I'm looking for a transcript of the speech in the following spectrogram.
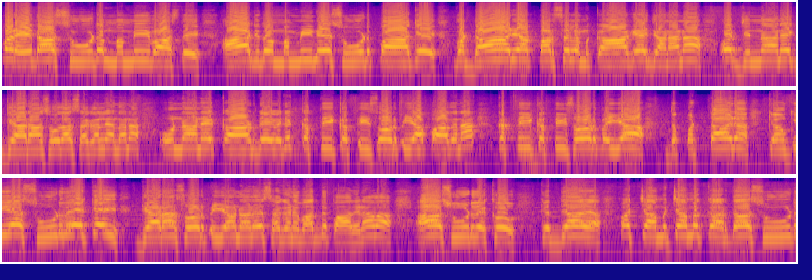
ਭਰੇ ਦਾ ਸੂਟ ਮੰਮੀ ਵਾਸਤੇ। ਆ ਜਦੋਂ ਮੰਮੀ ਨੇ ਸੂਟ ਪਾ ਕੇ ਵੱਡਾ ਜਿਹਾ ਪਰਸ ਲਮਕਾ ਕੇ ਜਾਣਾ ਨਾ, ਉਹ ਜਿਨ੍ਹਾਂ ਨੇ 1100 ਦਾ ਸਗਨ ਲਿਆਂਦਾ ਨਾ, ਉਹਨਾਂ ਨੇ ਕਾਰਡ ਦੇ ਵਿੱਚ 31 3100 ਰੁਪਿਆ ਪਾ ਦੇਣਾ। 31 3100 ਰੁਪਿਆ ਦੁਪੱਟਾ ਨਾ ਕਿਉਂਕਿ ਇਹ ਸੂਟ ਵੇਖ ਕੇ ਹੀ 1100 ਰੁਪਿਆ ਉਹਨਾਂ ਨੇ ਸਗਨ ਵੱਧ ਪਾ ਦੇਣਾ ਵਾ। ਆ ਸੂਟ ਵੇਖੋ ਕਿੱਦਾਂ ਆ, ਉਹ ਚਮ ਚਮ ਕਰਦਾ ਸੂਟ,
